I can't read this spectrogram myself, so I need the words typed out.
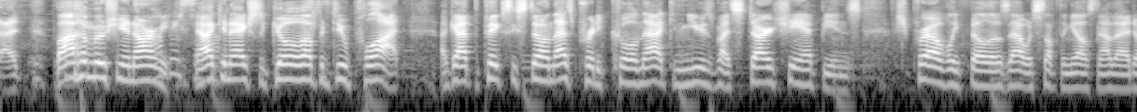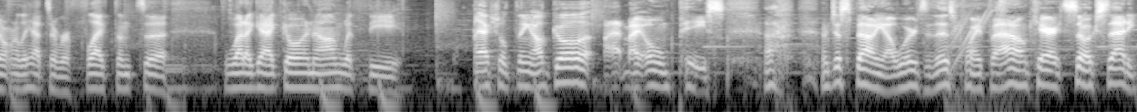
I Bahamutian army. Now I can actually go up and do plot. I got the Pixie Stone. That's pretty cool. Now I can use my Star Champions. I should probably fill those out with something else now that I don't really have to reflect them to what I got going on with the actual thing. I'll go at my own pace. Uh, I'm just spouting out words at this point, but I don't care. It's so exciting.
